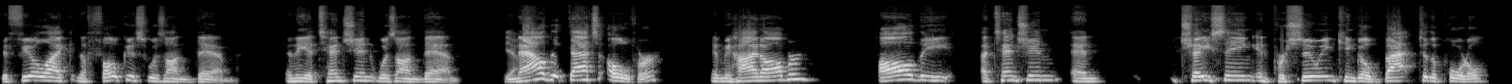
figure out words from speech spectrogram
to feel like the focus was on them and the attention was on them. Yeah. Now that that's over, and behind Auburn, all the attention and chasing and pursuing can go back to the portal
